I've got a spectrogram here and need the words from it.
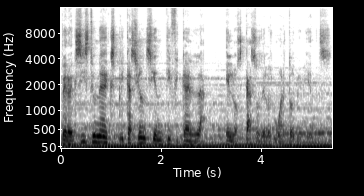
pero existe una explicación científica en, la, en los casos de los muertos vivientes.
